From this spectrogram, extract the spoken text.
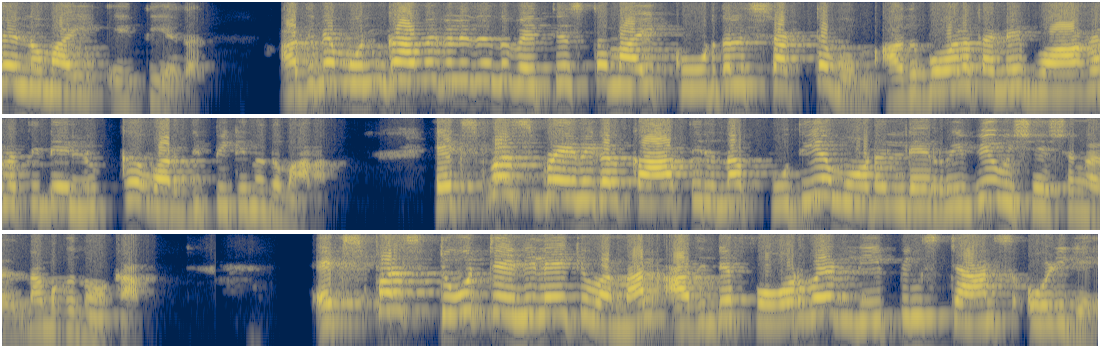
ടെന്നുമായി എത്തിയത്. അതിന്റെ മുൻഗാമികളിൽ നിന്ന് വ്യത്യസ്തമായി കൂടുതൽ ശക്തവും അതുപോലെ തന്നെ വാഹനത്തിന്റെ ലുക്ക് വർദ്ധിപ്പിക്കുന്നതുമാണ്. എക്സ്പൾസ് പ്രേമികൾ കാത്തിരുന്ന പുതിയ മോഡലിന്റെ റിവ്യൂ വിശേഷങ്ങൾ നമുക്ക് നോക്കാം. എക്സ്പൾസ് ടു ടെന്നിലേക്ക് വന്നാൽ അതിന്റെ ഫോർവേഡ് ലീപ്പിംഗ് സ്റ്റാൻസ് ഒഴികെ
